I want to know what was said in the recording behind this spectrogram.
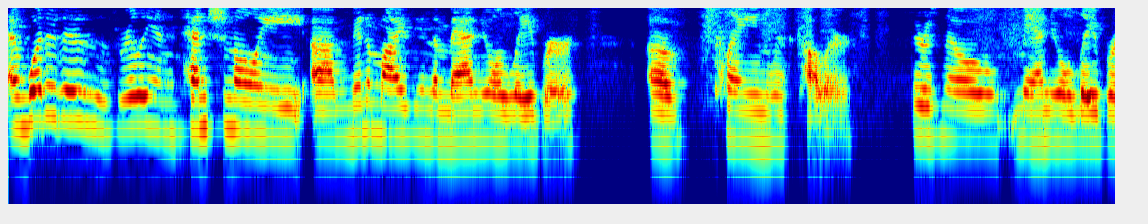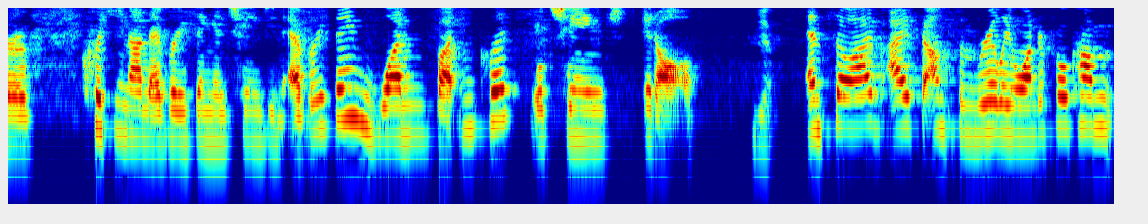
And what it is is really intentionally uh, minimizing the manual labor of playing with color. There's no manual labor of clicking on everything and changing everything. One button click will change it all. And so I've I found some really wonderful com-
